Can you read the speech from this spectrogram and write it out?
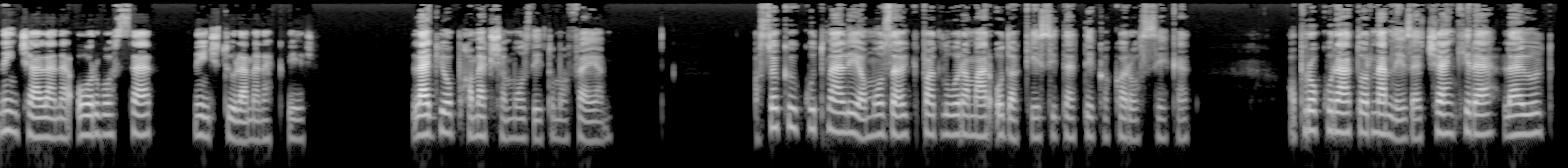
Nincs ellene orvosszer, nincs tőle menekvés. Legjobb, ha meg sem mozdítom a fejem. A szökőkút mellé a mozaik padlóra már oda készítették a karosszéket. A prokurátor nem nézett senkire, leült,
